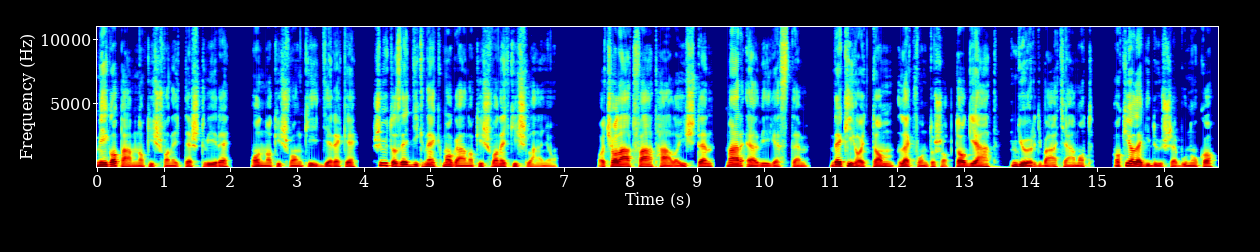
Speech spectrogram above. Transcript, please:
Még apámnak is van egy testvére, annak is van két gyereke, sőt az egyiknek magának is van egy kislánya. A családfát, hála Isten, már elvégeztem, de kihagytam legfontosabb tagját, György bátyámat, aki a legidősebb unoka,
